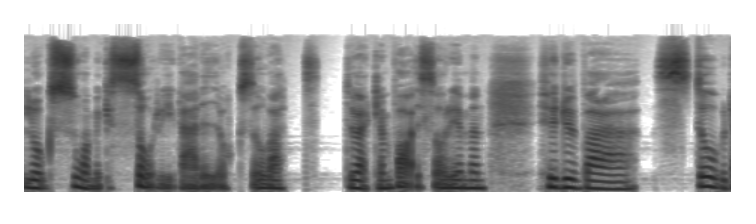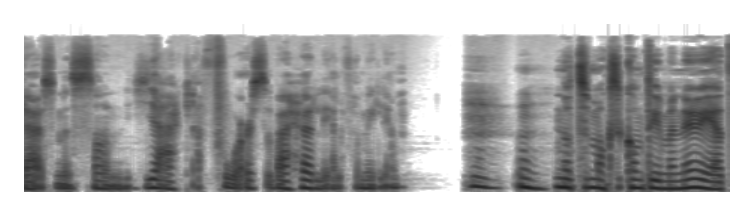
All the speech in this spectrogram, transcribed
låg så mycket sorg där i också och att du verkligen var i sorgen. Men hur du bara stod där som en sån jäkla force och bara höll hela familjen. Mm. Mm. Något som också kom till mig nu är att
